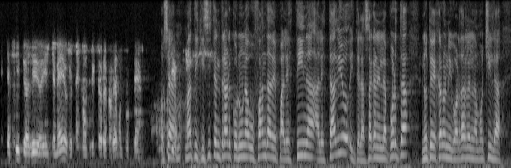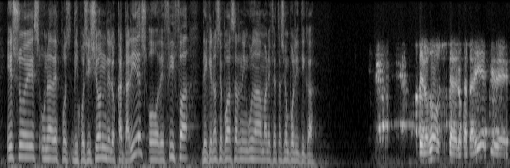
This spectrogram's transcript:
este sitio allí de Oriente Medio que está en conflicto, recordemos usted. O sea, Mati, quisiste entrar con una bufanda de Palestina al estadio y te la sacan en la puerta, no te dejaron ni guardarla en la mochila. ¿Eso es una dispo- disposición de los cataríes o de FIFA de que no se pueda hacer ninguna manifestación política? de los dos, o sea, de los cataríes y de,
